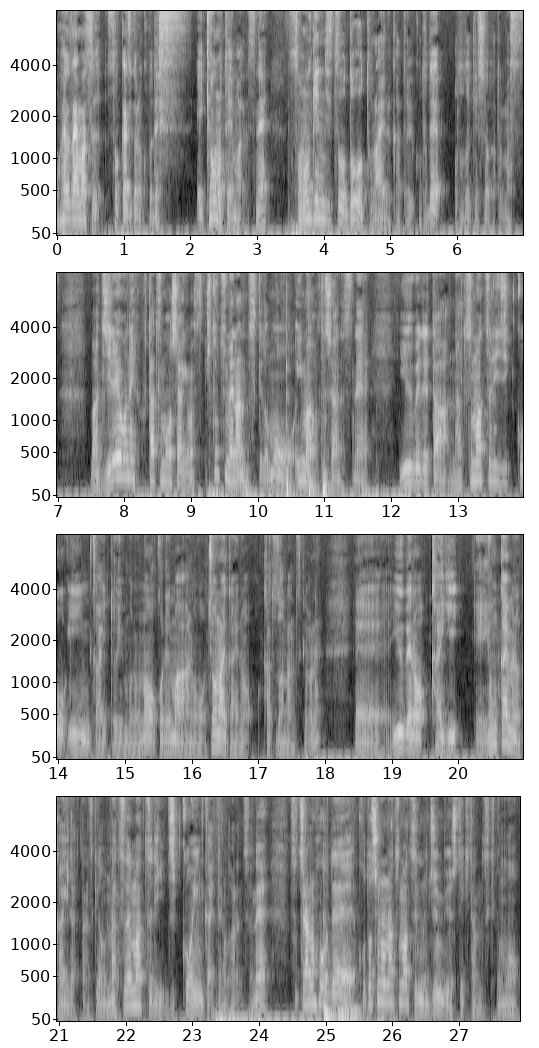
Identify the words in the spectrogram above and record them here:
おはようございます。速稼塾の久保です。え今日のテーマはですね、その現実をどう捉えるかということでお届けしようかと思います。まあ、事例をね、二つ申し上げます。一つ目なんですけども、今私はですね、夕べ出た夏祭り実行委員会というものの、これまあ、あの、町内会の活動なんですけどね、えー、夕べの会議、え、4回目の会議だったんですけども、夏祭り実行委員会ってのがあるんですよね。そちらの方で、今年の夏祭りの準備をしてきたんですけども、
